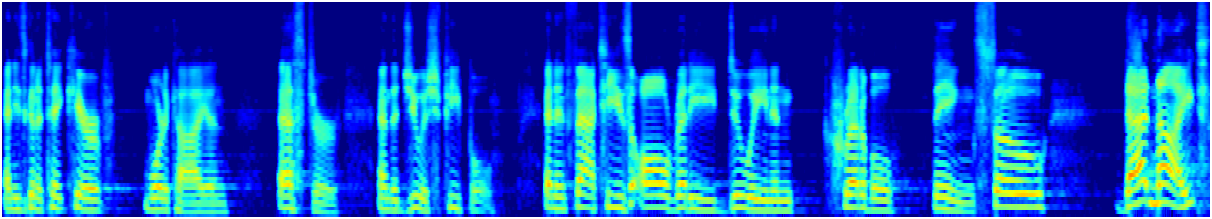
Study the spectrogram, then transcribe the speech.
And He's going to take care of Mordecai and Esther and the Jewish people. And in fact, He's already doing incredible things. So that night,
